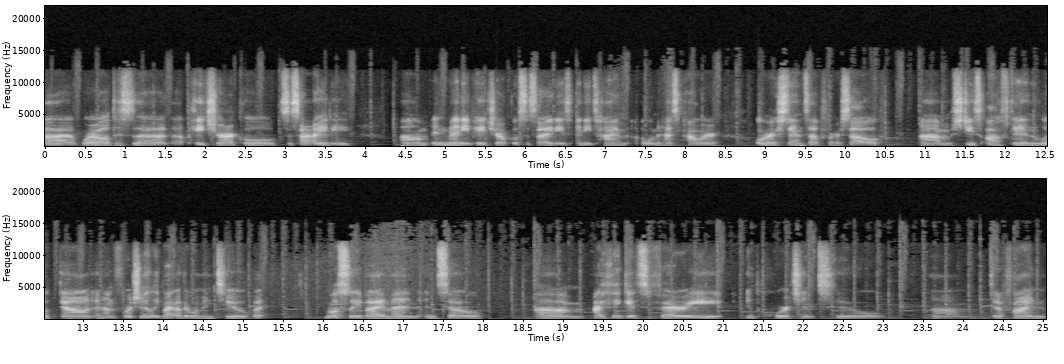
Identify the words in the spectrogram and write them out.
uh, world. This is a, a patriarchal society. Um, in many patriarchal societies, anytime a woman has power or stands up for herself, um, she's often looked down, and unfortunately by other women too, but mostly by men. And so um, I think it's very important to um, define,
